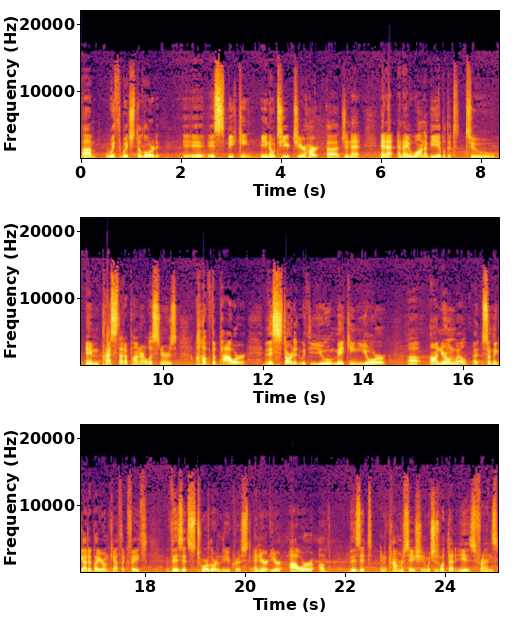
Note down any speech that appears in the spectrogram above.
um, with which the Lord I- is speaking. You know, to to your heart, uh, Jeanette. And I, and I want to be able to, to impress that upon our listeners of the power. This started with you making your, uh, on your own will, uh, certainly guided by your own Catholic faith, visits to our Lord in the Eucharist and your, your hour of visit and conversation, which is what that is, friends.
